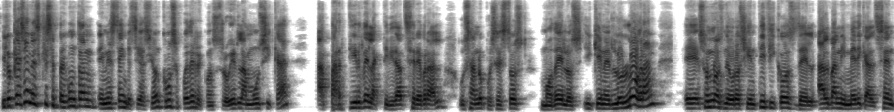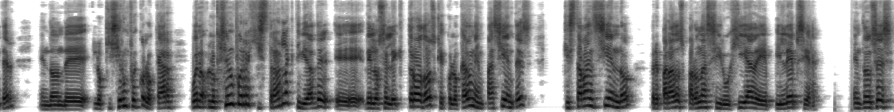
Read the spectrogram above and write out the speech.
Y lo que hacen es que se preguntan en esta investigación cómo se puede reconstruir la música a partir de la actividad cerebral usando pues estos modelos y quienes lo logran eh, son unos neurocientíficos del Albany Medical Center en donde lo que hicieron fue colocar, bueno, lo que hicieron fue registrar la actividad de, eh, de los electrodos que colocaron en pacientes que estaban siendo preparados para una cirugía de epilepsia. Entonces,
